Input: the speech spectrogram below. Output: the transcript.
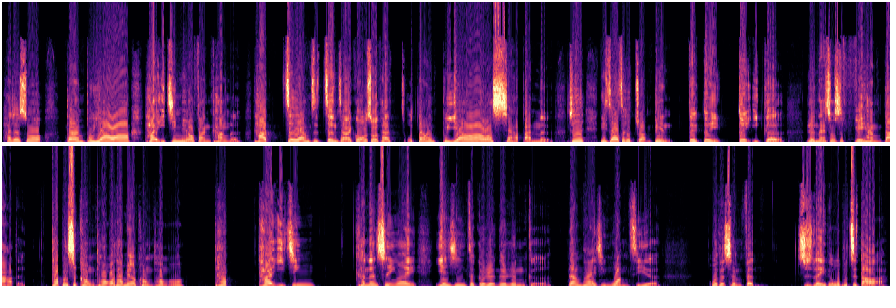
他就说当然不要啊，他已经没有反抗了。他这样子正常跟我说，他我当然不要啊，我要下班了。就是你知道这个转变，对对。对一个人来说是非常大的。他不是恐同哦，他没有恐同哦，他他已经可能是因为燕心这个人的人格，让他已经忘记了我的身份之类的，我不知道啊。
